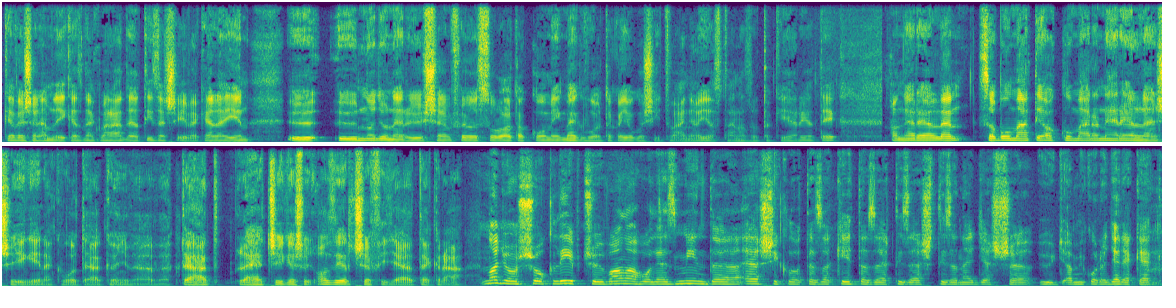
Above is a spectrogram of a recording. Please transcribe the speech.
kevesen emlékeznek már rá, de a tízes évek elején ő, ő nagyon erősen felszólalt, akkor még megvoltak a jogosítványai, aztán azóta kiherélték. A NER ellen Szabó Máté akkor már a NER ellenségének volt elkönyvelve. Tehát lehetséges, hogy azért se figyeltek rá. Nagyon sok lépcső van, ahol ez mind elsiklott, ez a 2010-es, 11-es ügy, amikor a gyerekek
